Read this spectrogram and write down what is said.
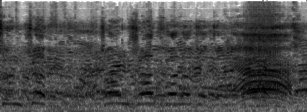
সংসদ সংসদ গণযোজনা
